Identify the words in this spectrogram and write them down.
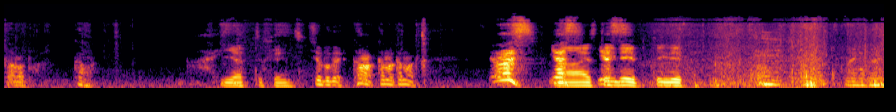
Come on, come on. Jättefint. Super good. Come on, come on, come on. Yes, yes, nice, yes. dig deep, dig deep. Really good.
